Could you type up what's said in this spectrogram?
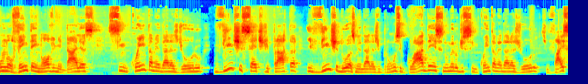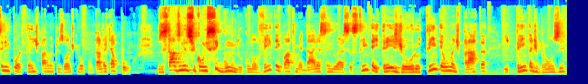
com 99 medalhas, 50 medalhas de ouro, 27 de prata e 22 medalhas de bronze. Guardem esse número de 50 medalhas de ouro, que vai ser importante para um episódio que vou contar daqui a pouco. Os Estados Unidos ficou em segundo, com 94 medalhas, sendo essas 33 de ouro, 31 de prata e 30 de bronze.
